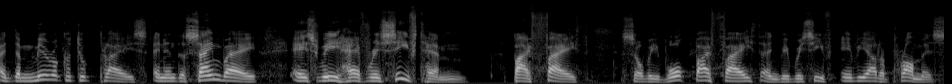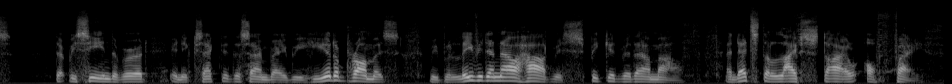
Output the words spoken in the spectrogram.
and the miracle took place. And in the same way as we have received him by faith, so we walk by faith and we receive every other promise that we see in the Word in exactly the same way. We hear the promise, we believe it in our heart, we speak it with our mouth. And that's the lifestyle of faith.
